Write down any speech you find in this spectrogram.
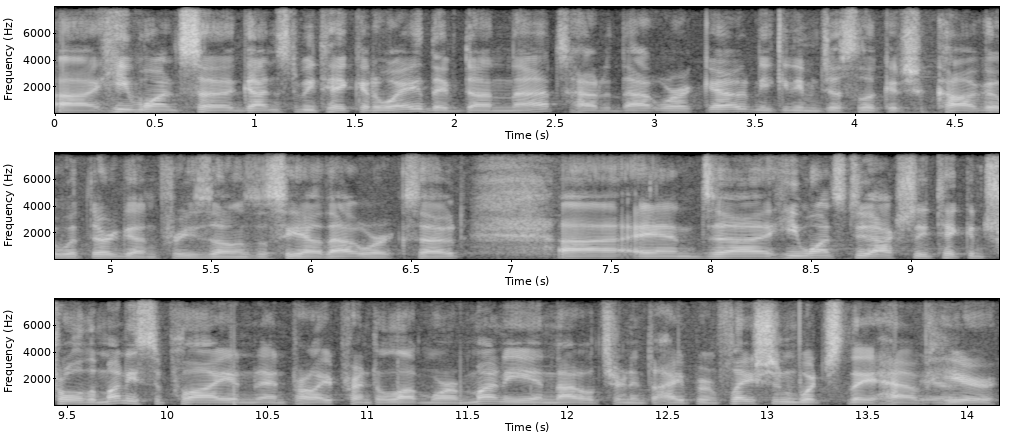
Uh, he wants uh, guns to be taken away. They've done that. How did that work out? And you can even just look at Chicago with their gun-free zones to see how that works out. Uh, and he wants to actually take control of the money supply and, and probably print a lot more money, and that'll turn into hyperinflation, which they have here.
